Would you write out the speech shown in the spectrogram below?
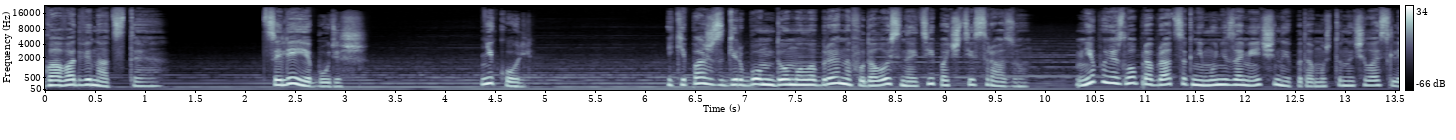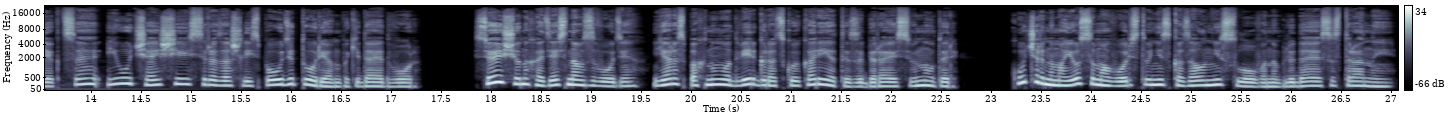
Глава 12. Целее будешь. Николь. Экипаж с гербом дома Лабренов удалось найти почти сразу. Мне повезло пробраться к нему незамеченной, потому что началась лекция, и учащиеся разошлись по аудиториям, покидая двор. Все еще находясь на взводе, я распахнула дверь городской кареты, забираясь внутрь. Кучер на мое самовольство не сказал ни слова, наблюдая со стороны.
